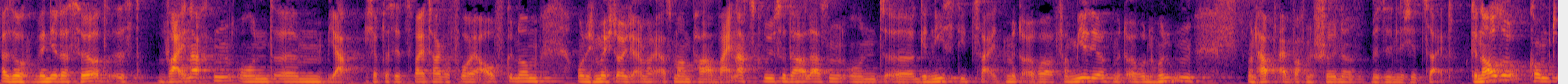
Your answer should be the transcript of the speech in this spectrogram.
Also, wenn ihr das hört, ist Weihnachten und ähm, ja, ich habe das jetzt zwei Tage vorher aufgenommen und ich möchte euch einfach erstmal ein paar Weihnachtsgrüße dalassen und äh, genießt die Zeit mit eurer Familie, mit euren Hunden und habt einfach eine schöne, besinnliche Zeit. Genauso kommt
